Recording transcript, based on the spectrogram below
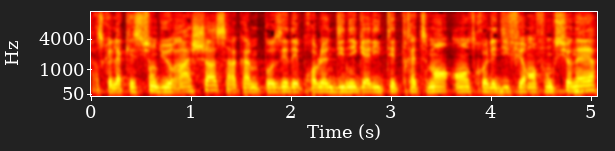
Parce que la question du rachat, ça va quand même poser des problèmes d'inégalité de traitement entre les différents fonctionnaires.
